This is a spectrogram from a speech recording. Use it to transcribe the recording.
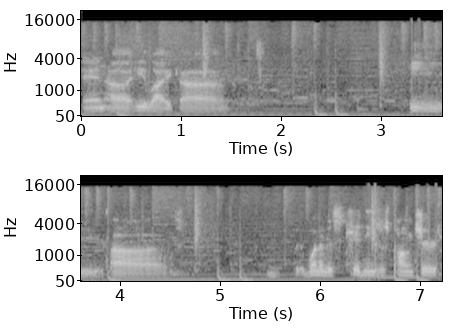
and uh, he like uh, he uh, one of his kidneys was punctured.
